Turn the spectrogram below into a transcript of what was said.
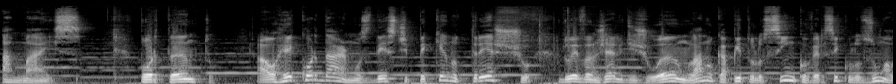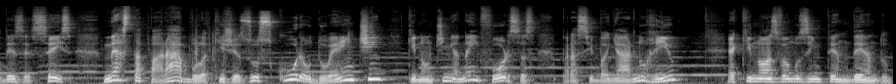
a mais. Portanto, ao recordarmos deste pequeno trecho do Evangelho de João, lá no capítulo 5, versículos 1 ao 16, nesta parábola que Jesus cura o doente, que não tinha nem forças para se banhar no rio, é que nós vamos entendendo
